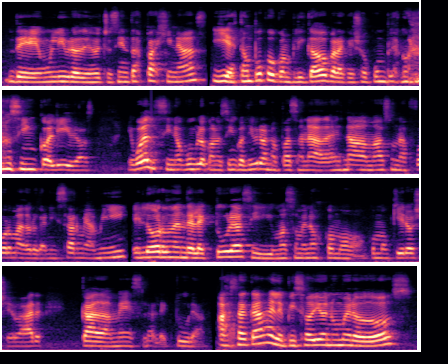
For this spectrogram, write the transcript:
de un libro de 800 páginas y está un poco complicado para que yo cumpla con los cinco libros. Igual si no cumplo con los cinco libros no pasa nada, es nada más una forma de organizarme a mí, el orden de lecturas y más o menos cómo, cómo quiero llevar cada mes la lectura. Hasta acá el episodio número 2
